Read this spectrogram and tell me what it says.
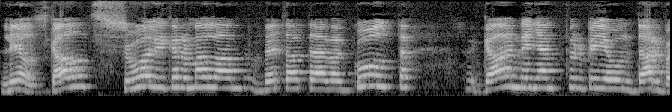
liels galds, soli gar malām, vecā tēva gulta Gāniņam tur bija un darba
